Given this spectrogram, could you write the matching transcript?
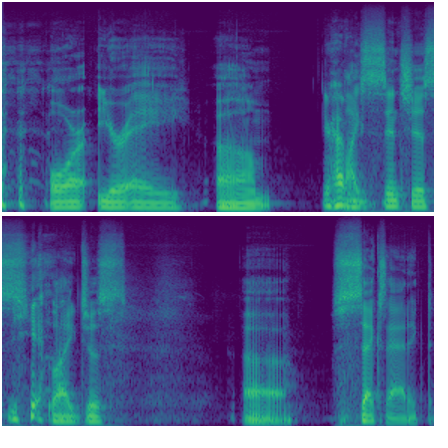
or you're a um, you're having licentious, Yeah. like just uh, sex addict.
